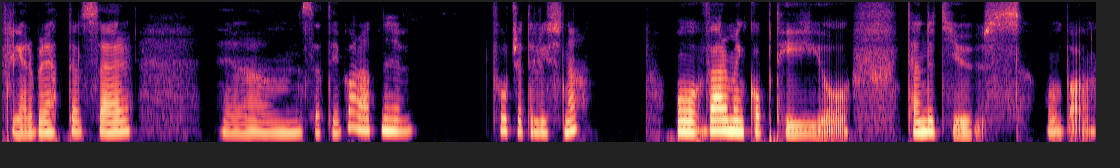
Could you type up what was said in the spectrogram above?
fler berättelser. Ehm, så det är bara att ni fortsätter lyssna. Och värm en kopp te och tänd ett ljus och bara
